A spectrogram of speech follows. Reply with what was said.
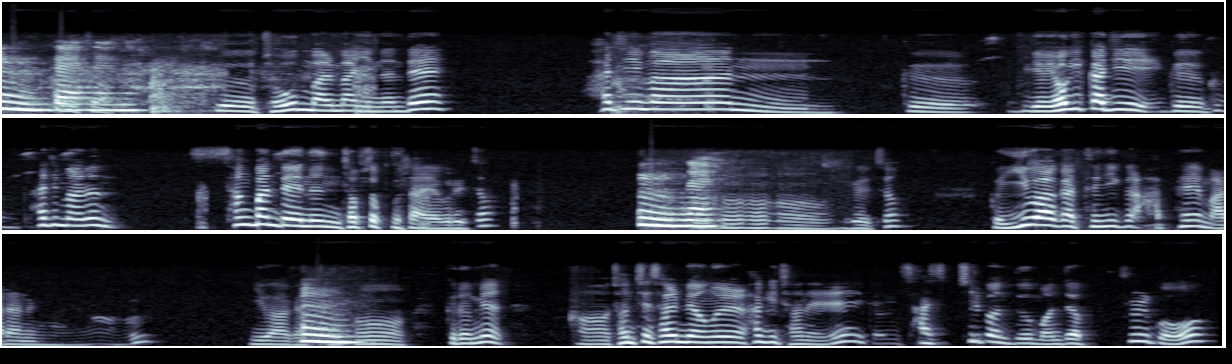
음, 네, 그렇죠. 네, 네. 그 좋은 말만 있는데 하지만 그 여기까지 그, 그 하지만은 상반되는 접속 부사예요. 그렇죠? 음, 네. 어, 어, 어, 그렇죠? 그 이와 같으니 그 앞에 말하는 거예요. 응? 이와 같은. 음. 어, 그러면 어, 전체 설명을 하기 전에 그럼 47번도 먼저 풀고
